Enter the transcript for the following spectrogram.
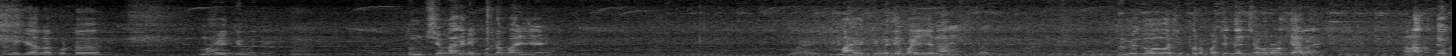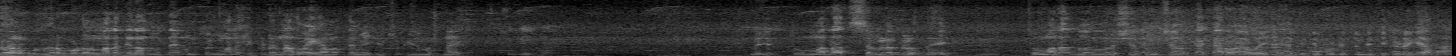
तुम्ही गेला कुठं माहितीमध्ये. तुमची मागणी कुठं पाहिजे? माहितीमध्ये पाहिजे ना. तुम्ही दोन वर्ष परपंच त्यांच्याबरोबर केलाय. आणि आता ते घर घर बुडून मला ते नांदवत नाही म्हणून तुम्ही मला तिकडं नांदवा घ्या म्हणता ही चुकीची गोष्ट नाही. आहे. म्हणजे तुम्हालाच सगळं कळतंय. तुम्हाला दोन वर्ष तुमच्यावर काय कारवाई व्हायची ह्या भीतीपोटी तुम्ही तिकडे गेला.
